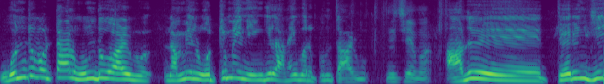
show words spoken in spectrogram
ஒன்றுபட்டால் உண்டு வாழ்வு. நம்மில் ஒற்றுமை நீங்கில் அனைவருக்கும் தாழ்வு. நிச்சயமா. அது தெரிஞ்சு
